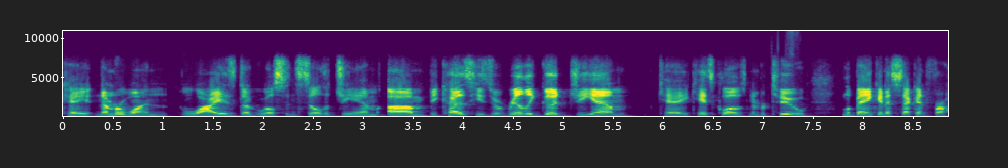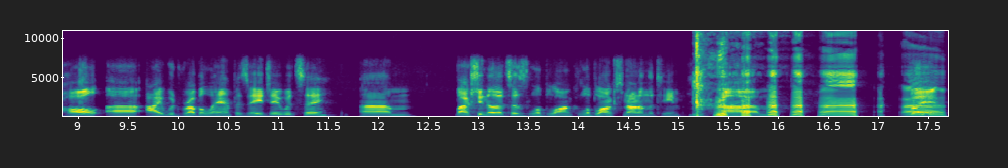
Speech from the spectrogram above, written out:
Okay, number one, why is Doug Wilson still the GM? Um, because he's a really good GM. Okay, case closed. Number two, Labanc in a second for Hall. Uh, I would rub a lamp, as AJ would say. Um, well, actually, no, that says LeBlanc. LeBlanc's not on the team. Um, but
